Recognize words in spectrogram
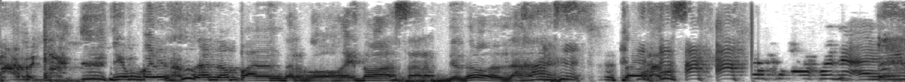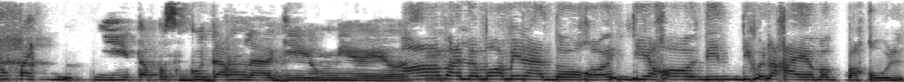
yung ba yung ano, palandar ko, okay ito ah, sarap dito, lakas. Tapos, ako na ano, yung pahinti, tapos gudang lagi yung niyo Ah, alam mo, aminado ko, hindi ako, hindi, hindi ko na kaya magpa-cool.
